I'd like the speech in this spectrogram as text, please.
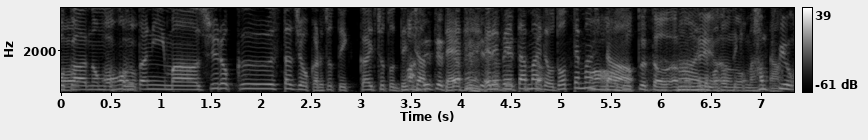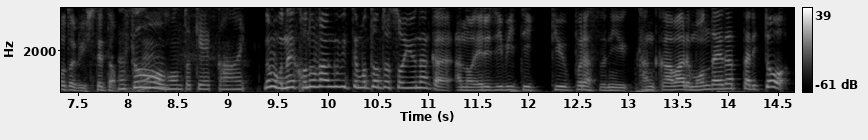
僕あのもう本当に今収録スタジオからちょっと一回ちょっと出ちゃっあてエレベーター前で踊ってましあた。踊ってたあのね、はいで戻ってきました反復。横跳びしてたねそう本当軽快。でもねこの番組ってもともとそういうなんかあの LGBTQ+ プラスに関わる問題だったりと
